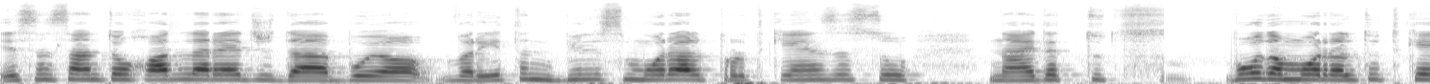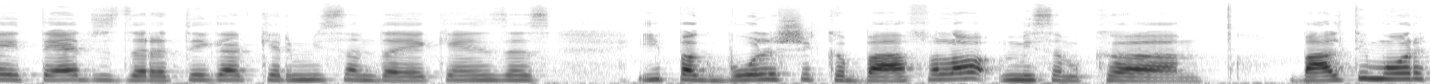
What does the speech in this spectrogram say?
Jaz sem samo to hodila reči, da bojo verjetno Bills morali proti Kansasu najti tudi, bodo morali tudi kaj teči, zaradi tega, ker mislim, da je Kansas ipak boljši kot Buffalo, mislim, kot Baltimore.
